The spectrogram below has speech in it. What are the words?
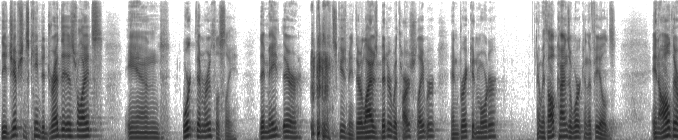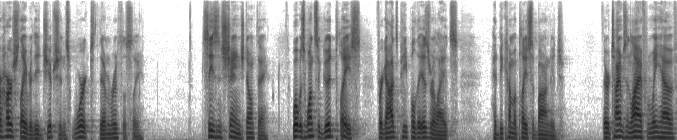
The Egyptians came to dread the Israelites and worked them ruthlessly. They made their excuse me, their lives bitter with harsh labor and brick and mortar and with all kinds of work in the fields. In all their harsh labor, the Egyptians worked them ruthlessly. Seasons change, don't they? What was once a good place for God's people, the Israelites, had become a place of bondage. There are times in life when we have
